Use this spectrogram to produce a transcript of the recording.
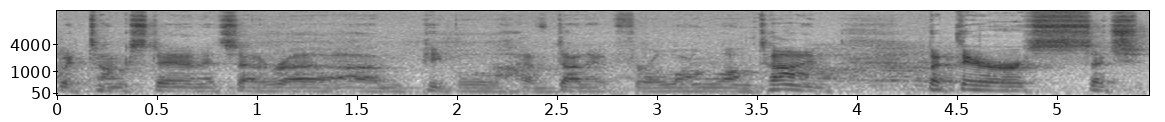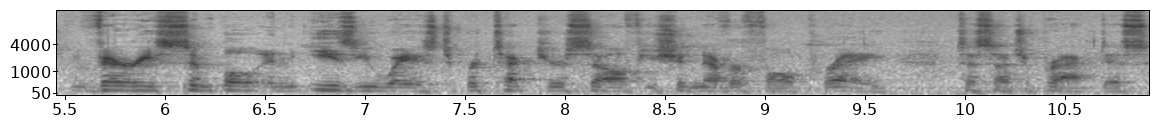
with tungsten, et cetera, um, people have done it for a long, long time. But there are such very simple and easy ways to protect yourself. You should never fall prey to such a practice.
